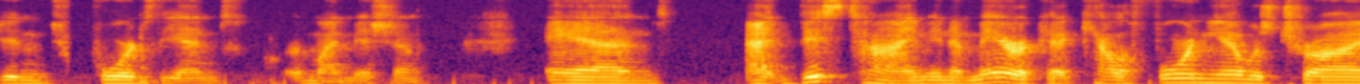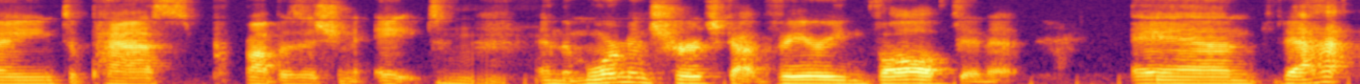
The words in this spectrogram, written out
getting towards the end of my mission. And at this time in America, California was trying to pass Proposition 8 Mm. and the Mormon church got very involved in it. And that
